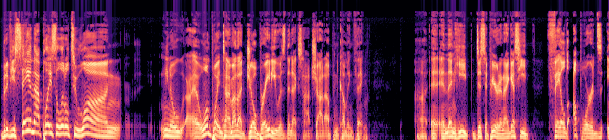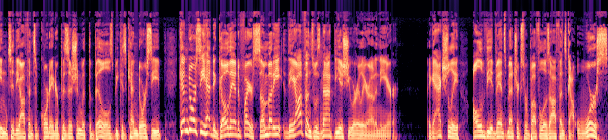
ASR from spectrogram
But if you stay in that place a little too long, you know, at one point in time, I thought Joe Brady was the next hot shot up and coming thing. Uh, and, and then he disappeared. And I guess he failed upwards into the offensive coordinator position with the Bills because Ken Dorsey Ken Dorsey had to go. They had to fire somebody. The offense was not the issue earlier on in the year. Like actually, all of the advanced metrics for Buffalo's offense got worse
